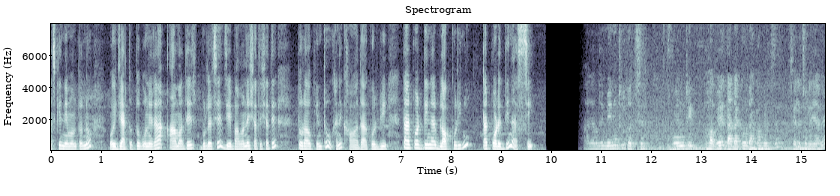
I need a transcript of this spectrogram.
আজকে নেমন্তন্ন ওই জ্যাঠতো বোনেরা আমাদের বলেছে যে, বাবানের সাথে সাথে তোরাও কিন্তু ওখানে খাওয়া দাওয়া করবি। তারপর দিন আর ব্লগ করিনি, তার পরের দিন আসছি। আজ আমাদের মেনু ঠিক হচ্ছে। মেনু ঠিক হবে, দাদাকেও ডাকা হয়েছে, ছেলে চলে যাবে।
